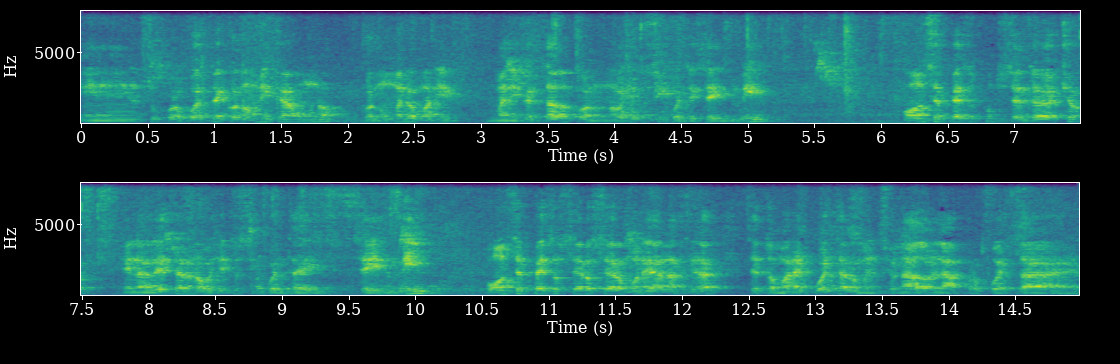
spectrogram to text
en su propuesta económica 1, con número manif- manifestado con 956.011 pesos punto 68, en la letra 956.011 pesos 00 moneda nacional, se tomará en cuenta lo mencionado en la propuesta.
